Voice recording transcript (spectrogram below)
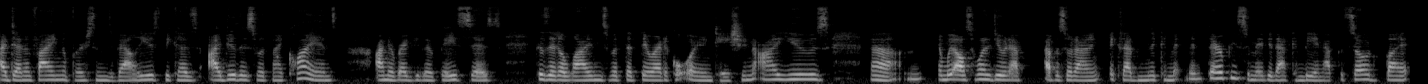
identifying a person's values because I do this with my clients on a regular basis because it aligns with the theoretical orientation I use. Um, and we also want to do an ep- episode on acceptance and commitment therapy so maybe that can be an episode but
